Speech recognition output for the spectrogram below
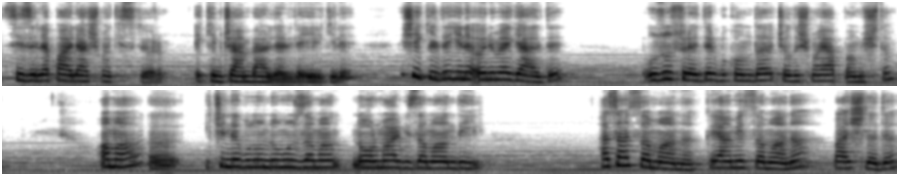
sizinle paylaşmak istiyorum. Ekim çemberleriyle ilgili. Bir şekilde yine önüme geldi. Uzun süredir bu konuda çalışma yapmamıştım. Ama e, içinde bulunduğumuz zaman normal bir zaman değil. Hasat zamanı, kıyamet zamanı başladı.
